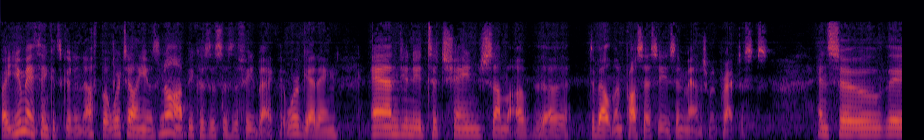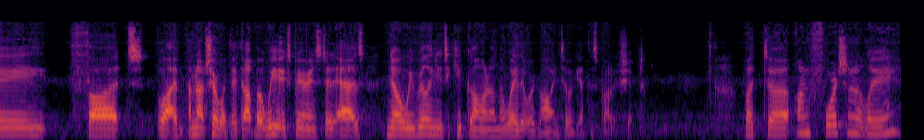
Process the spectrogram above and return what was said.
Right? You may think it's good enough, but we're telling you it's not because this is the feedback that we're getting, and you need to change some of the development processes and management practices. And so they thought, well, I'm not sure what they thought, but we experienced it as, no, we really need to keep going on the way that we're going till we get this product shipped. But uh, unfortunately,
